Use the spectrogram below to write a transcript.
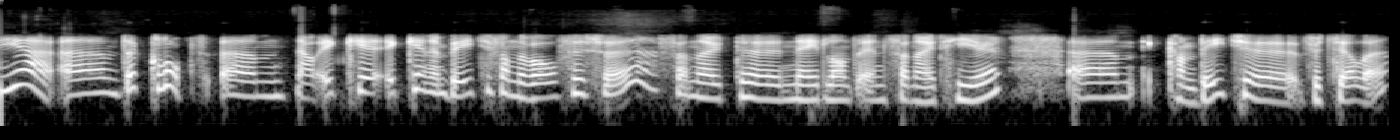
Ja, uh, dat klopt. Um, nou, ik, eh, ik ken een beetje van de walvissen vanuit uh, Nederland en vanuit hier. Um, ik kan een beetje vertellen.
